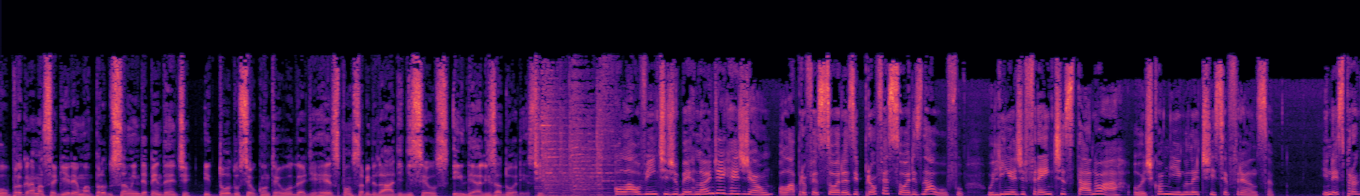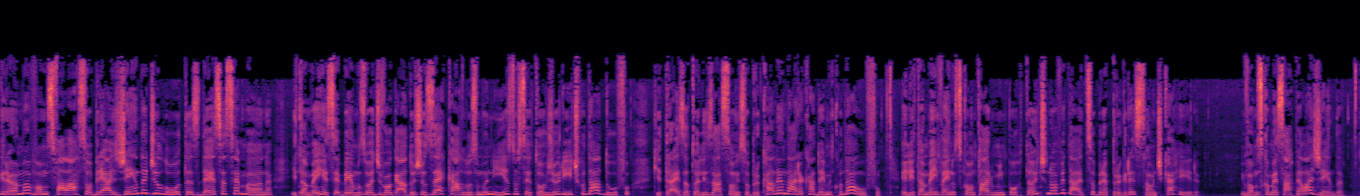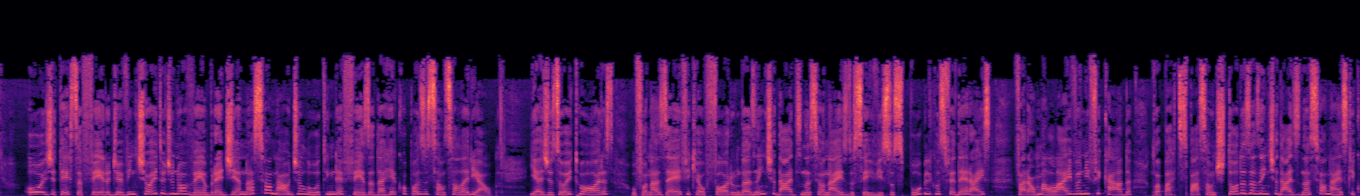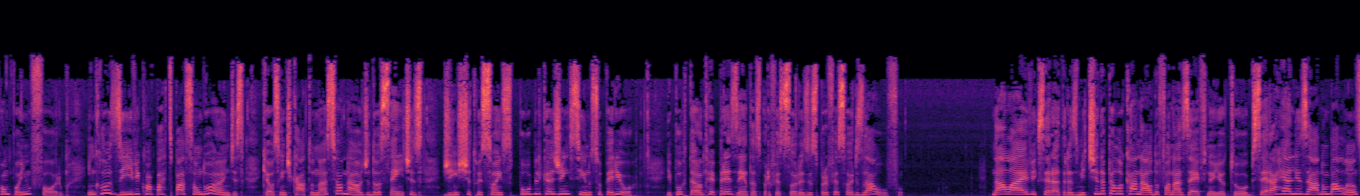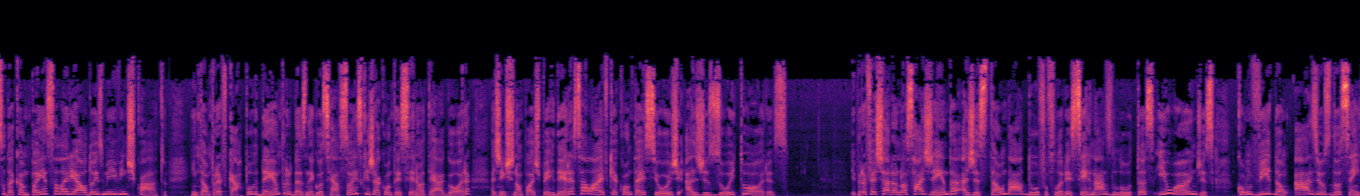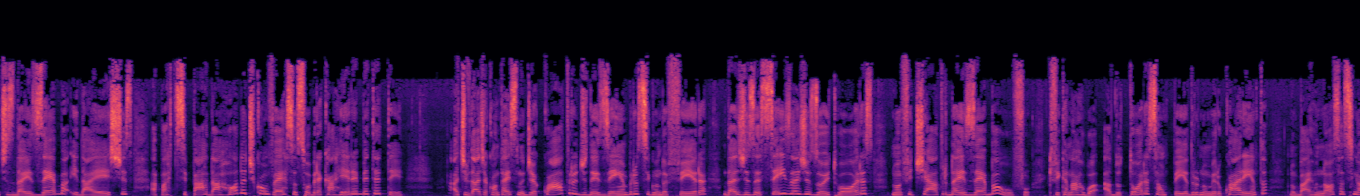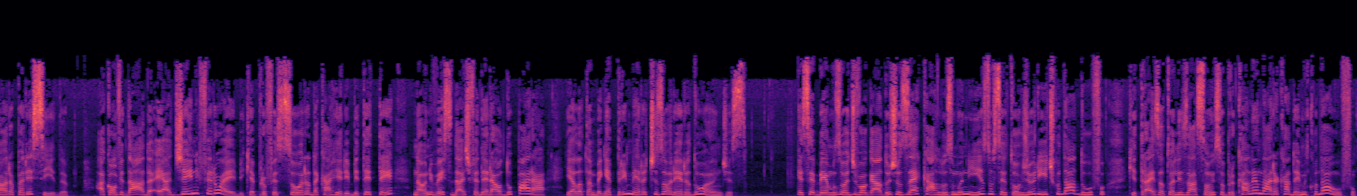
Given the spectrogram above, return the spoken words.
O programa a seguir é uma produção independente e todo o seu conteúdo é de responsabilidade de seus idealizadores. Olá, ouvintes de Uberlândia e região. Olá, professoras e professores da UFO. O Linha de Frente está no ar. Hoje comigo, Letícia França. E nesse programa vamos falar sobre a agenda de lutas dessa semana e também recebemos o advogado José Carlos Muniz, do setor jurídico da UFO, que traz atualizações sobre o calendário acadêmico da UFO. Ele também vai nos contar uma importante novidade sobre a progressão de carreira. E vamos começar pela agenda. Hoje, terça-feira, dia 28 de novembro, é Dia Nacional de Luta em Defesa da Recomposição Salarial. E às 18 horas, o FONASEF, que é o Fórum das Entidades Nacionais dos Serviços Públicos Federais, fará uma live unificada com a participação de todas as entidades nacionais que compõem o fórum, inclusive com a participação do ANDES, que é o Sindicato Nacional de Docentes de Instituições Públicas de Ensino Superior, e, portanto, representa as professoras e os professores da UFO. Na live, que será transmitida pelo canal do Fonasef no YouTube, será realizado um balanço da campanha salarial 2024. Então, para ficar por dentro das negociações que já aconteceram até agora, a gente não pode perder essa live que acontece hoje às 18 horas. E para fechar a nossa agenda, a gestão da ADUFO Florescer nas Lutas e o Andes convidam as e os docentes da ESEBA e da Estes a participar da roda de conversa sobre a carreira EBTT. A atividade acontece no dia 4 de dezembro, segunda-feira, das 16 às 18 horas, no anfiteatro da Ezeba UFO, que fica na rua Adutora São Pedro, número 40, no bairro Nossa Senhora Aparecida. A convidada é a Jennifer Webb, que é professora da carreira IBTT na Universidade Federal do Pará, e ela também é primeira tesoureira do Andes. Recebemos o advogado José Carlos Muniz, do setor jurídico da ADUFO, que traz atualizações sobre o calendário acadêmico da UFO.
